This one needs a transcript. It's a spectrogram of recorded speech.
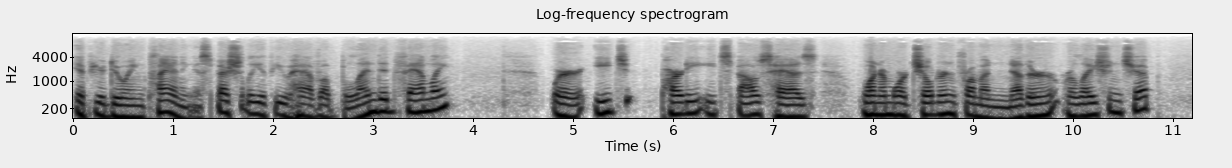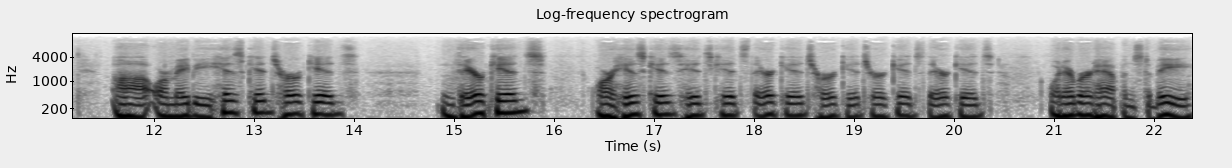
if you're doing planning, especially if you have a blended family where each party, each spouse has one or more children from another relationship, uh, or maybe his kids, her kids, their kids, or his kids, his kids, their kids, her kids, her kids, their kids, whatever it happens to be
